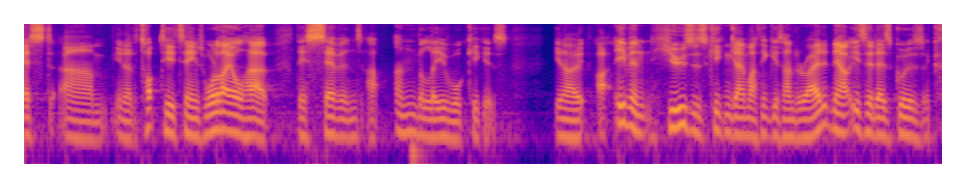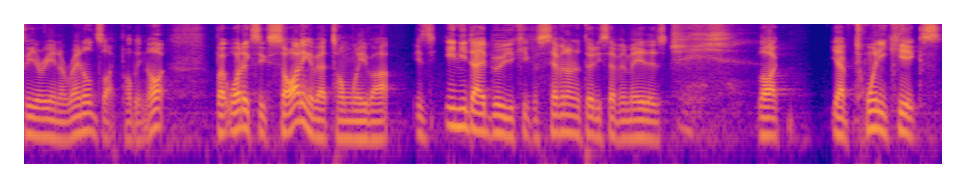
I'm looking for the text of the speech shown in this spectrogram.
best, um, you know, the top tier teams. What do they all have? Their sevens are unbelievable kickers. You know, uh, even Hughes's kicking game I think is underrated. Now, is it as good as a Cleary and a Reynolds? Like probably not. But what is exciting about Tom Weaver is in your debut you kick for 737 meters. Jeez. Like you have 20 kicks.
